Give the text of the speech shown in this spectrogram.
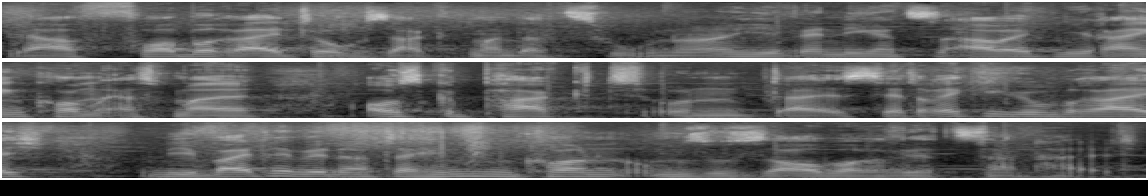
ja, Vorbereitung sagt man dazu. Ne? Hier werden die ganzen Arbeiten, die reinkommen, erstmal ausgepackt und da ist der dreckige Bereich. Und je weiter wir nach da hinten kommen, umso sauberer wird es dann halt.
